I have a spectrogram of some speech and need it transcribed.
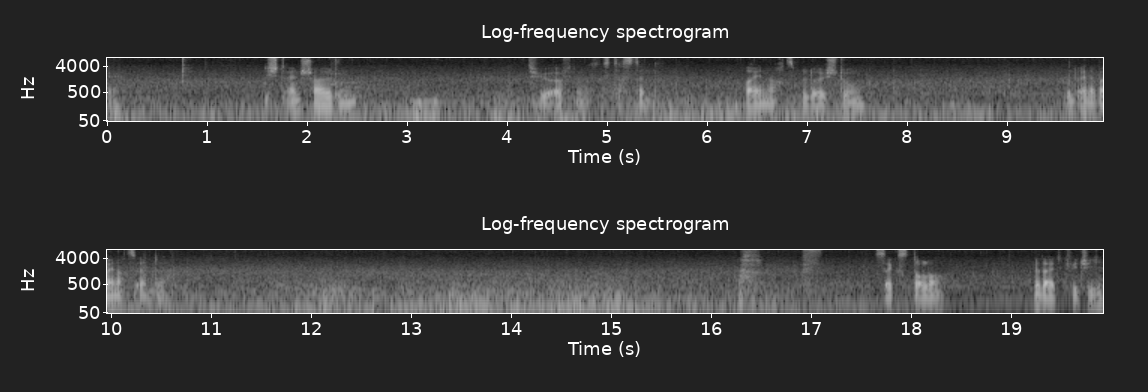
Okay. Licht einschalten. Tür öffnen. Was ist das denn? Weihnachtsbeleuchtung. Und eine Weihnachtsente. Sechs Dollar. Mir leid, Quietschi.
